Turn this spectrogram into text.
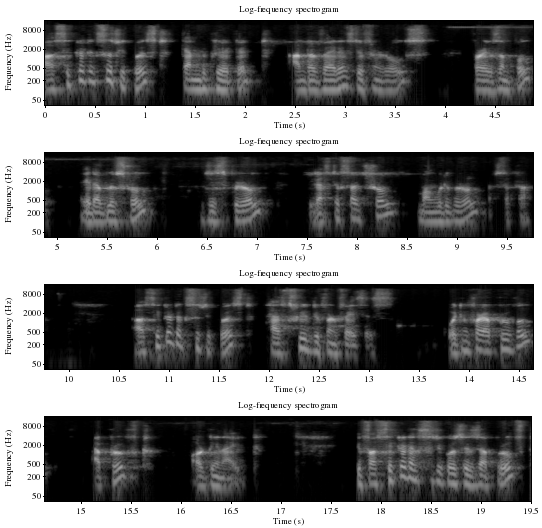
A secret access request can be created under various different roles. For example, AWS role, GCP role, Elasticsearch role, MongoDB role, etc. A secret access request has three different phases, waiting for approval, approved, or denied. If a secret access request is approved,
